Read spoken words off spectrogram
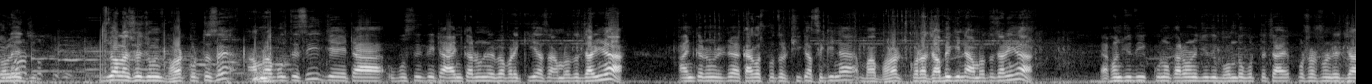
জলে জলাশয় জমি ভরাট করতেছে, আমরা বলতেছি যে এটা উপস্থিতি এটা আইন কানুনের ব্যাপারে কি আছে আমরা তো জানি না। আইন কানুন এটা কাগজপত্র ঠিক আছে কিনা বা ভরাট করা যাবে কিনা আমরা তো জানি না। এখন যদি কোনো কারণে যদি বন্ধ করতে চায় প্রশাসনের যা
